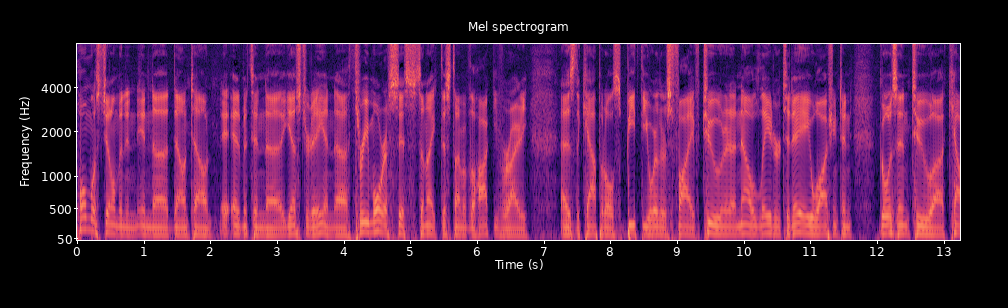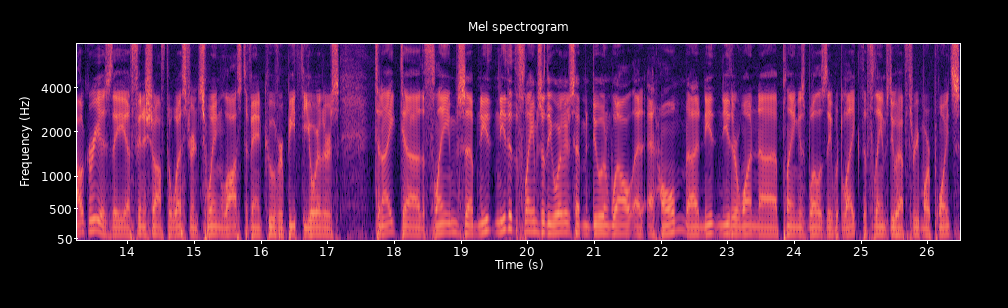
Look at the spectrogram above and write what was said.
homeless gentleman in in uh, downtown Edmonton uh, yesterday, and uh, three more assists tonight. This time of the hockey variety, as the Capitals beat the Oilers five two, and uh, now later today, Washington goes into uh, Calgary as they uh, finish off the Western Swing, lost to Vancouver, beat the Oilers. Tonight, uh, the Flames, uh, neither, the Flames or the Oilers have been doing well at, at home. Uh, ne- neither one playing as well as they would like. The Flames do have three more points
